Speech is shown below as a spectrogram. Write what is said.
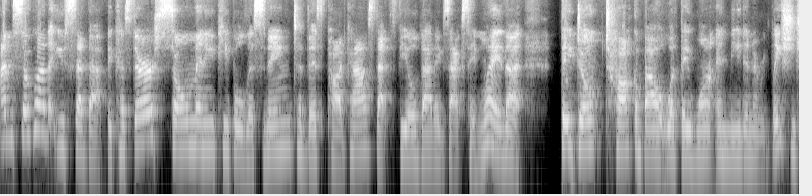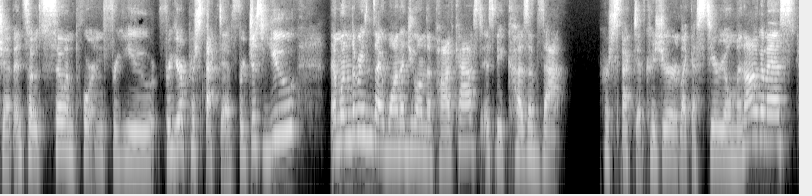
I'm so glad that you said that because there are so many people listening to this podcast that feel that exact same way that they don't talk about what they want and need in a relationship. And so it's so important for you, for your perspective, for just you. And one of the reasons I wanted you on the podcast is because of that perspective, because you're like a serial monogamist.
